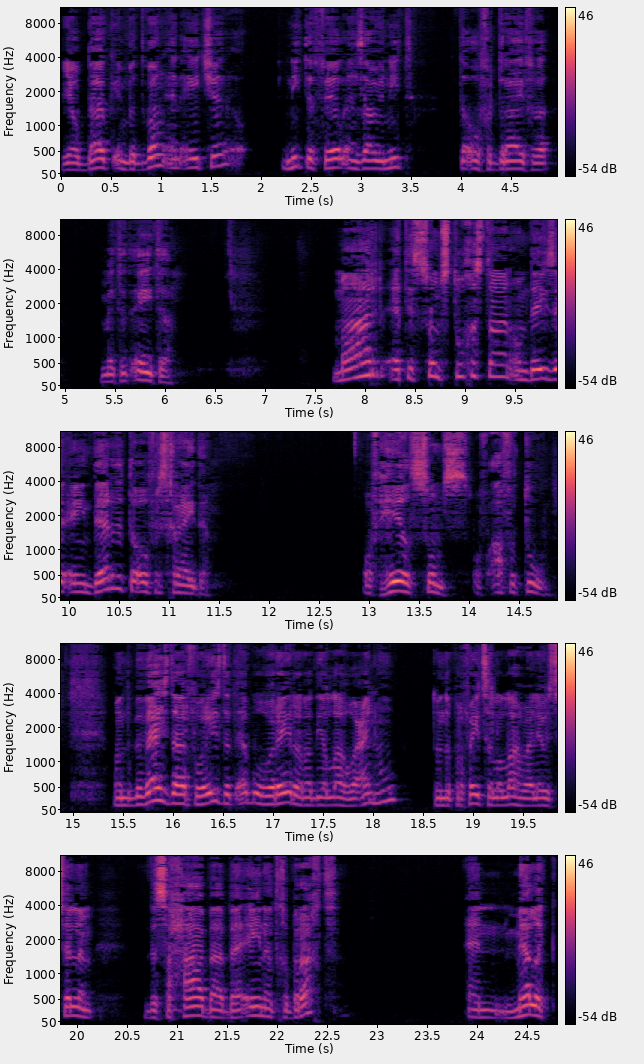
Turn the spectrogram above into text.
jouw buik in bedwang en eet je niet te veel en zou je niet te overdrijven met het eten. Maar het is soms toegestaan om deze een derde te overschrijden. Of heel soms, of af en toe. Want de bewijs daarvoor is dat Abu Huraira radiallahu anhu, toen de profeet sallallahu alayhi wasallam de sahaba bijeen had gebracht, en melk,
